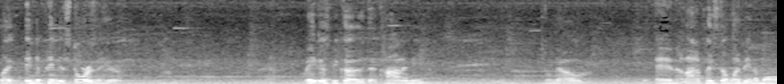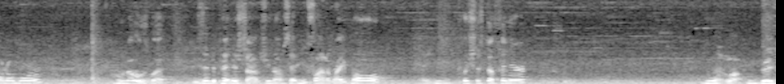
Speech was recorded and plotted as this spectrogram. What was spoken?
like independent stores in here. Maybe it's because the economy, you know, and a lot of places don't want to be in the mall no more. Who knows? But these independent shops, you know what I'm saying? You find the right mall, and you push your stuff in there. You want luck. You busy.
